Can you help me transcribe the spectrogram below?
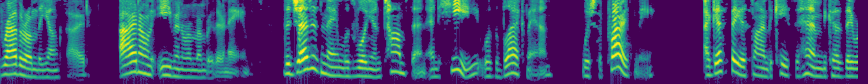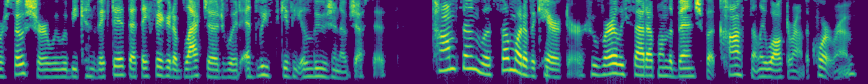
rather on the young side. I don't even remember their names. The judge's name was William Thompson, and he was a black man, which surprised me. I guess they assigned the case to him because they were so sure we would be convicted that they figured a black judge would at least give the illusion of justice. Thompson was somewhat of a character who rarely sat up on the bench but constantly walked around the courtroom.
